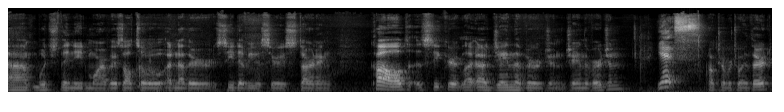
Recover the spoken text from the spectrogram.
Um, which they need more of. There's also another CW series starting called Secret uh, Jane the Virgin. Jane the Virgin, Yes. October 23rd.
